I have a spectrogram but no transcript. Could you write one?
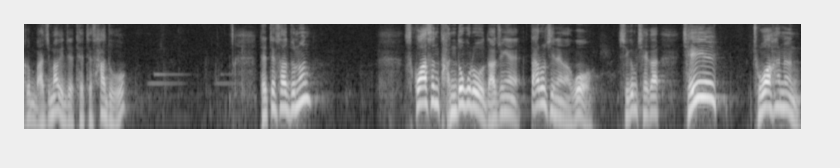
그럼 마지막 이제 대퇴사두. 대퇴사두는 스쿼트는 단독으로 나중에 따로 진행하고 지금 제가 제일 좋아하는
